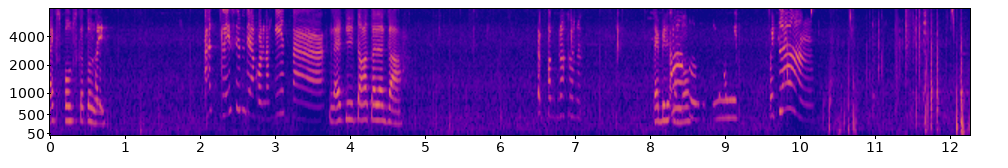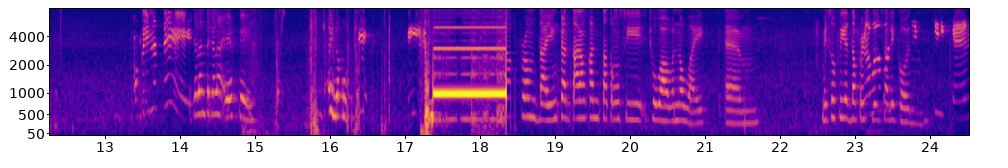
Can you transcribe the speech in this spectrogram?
Na-expose ka tuloy. At least hindi ako nakita. Nakikita ka talaga. At pag naka na... Te, bilisan mo. Wait lang. Okay na, te. Teka lang, teka lang, AFK. Ay, naku. From dying, kanta lang kanta tong si Chihuahua na white. Um, may Sofia the First sa likod. Chicken.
